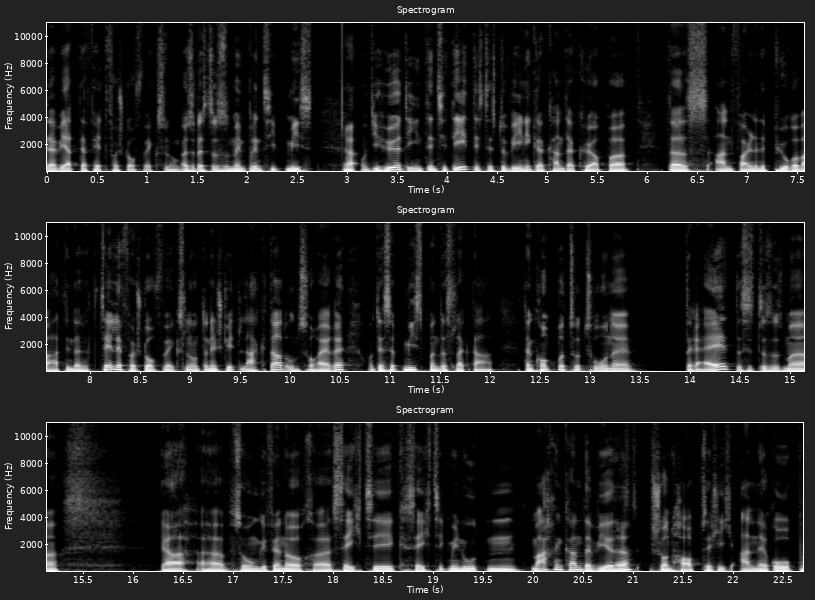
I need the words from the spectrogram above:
der Wert der Fettverstoffwechselung. Also das ist das, was man im Prinzip misst. Ja. Und je höher die Intensität ist, desto weniger kann der Körper das anfallende Pyruvat in der Zelle verstoffwechseln und dann entsteht Laktat und Säure und deshalb misst man das Laktat. Dann kommt man zur Zone 3, das ist das, was man ja, äh, so ungefähr noch äh, 60, 60 Minuten machen kann. Da wird Ja. schon hauptsächlich anaerob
